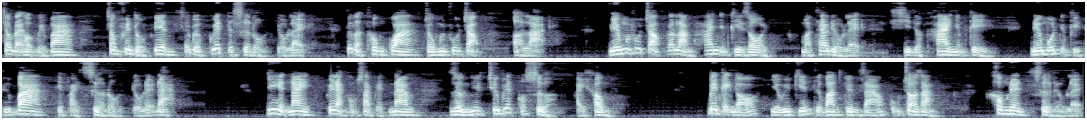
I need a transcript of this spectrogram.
trong đại hội 13, trong phiên đầu tiên sẽ biểu quyết để sửa đổi điều lệ, tức là thông qua cho Nguyễn Phú Trọng ở lại. Vì Nguyễn Phú Trọng đã làm hai nhiệm kỳ rồi, mà theo điều lệ chỉ được hai nhiệm kỳ, nếu muốn nhiệm kỳ thứ ba thì phải sửa đổi điều lệ đảng. Nhưng hiện nay, phía Đảng Cộng sản Việt Nam dường như chưa biết có sửa hay không. Bên cạnh đó, nhiều ý kiến từ ban tuyên giáo cũng cho rằng không nên sửa điều lệ,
